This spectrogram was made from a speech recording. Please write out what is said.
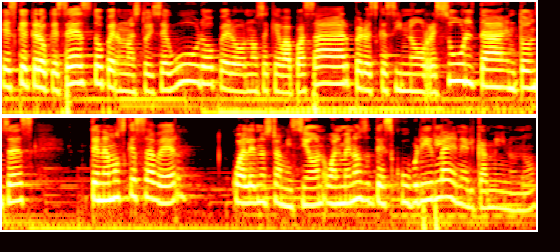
es que creo que es esto, pero no estoy seguro, pero no sé qué va a pasar, pero es que si no resulta, entonces tenemos que saber cuál es nuestra misión o al menos descubrirla en el camino, ¿no?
